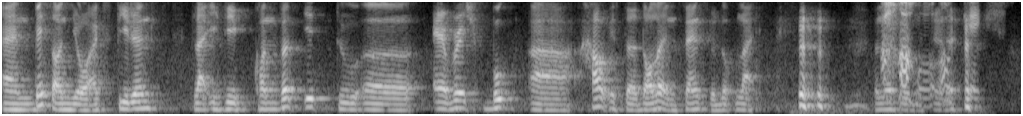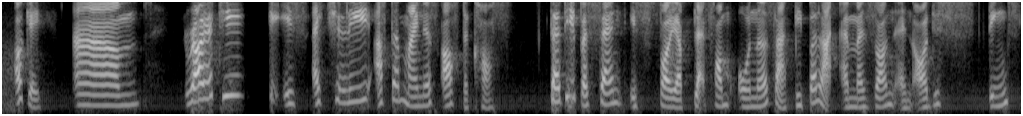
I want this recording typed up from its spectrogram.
And based on your experience, like if you convert it to a average book, uh, how is the dollar and cents will look like? oh, okay. Okay. Um, royalty is actually after minus off the cost. 30% is for your platform owners, like people like Amazon and all these things,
